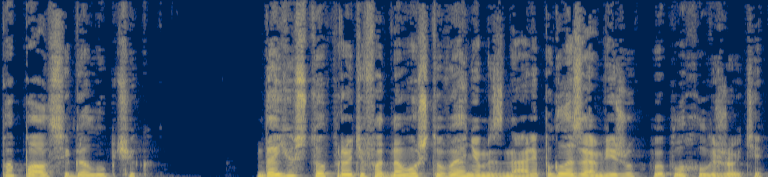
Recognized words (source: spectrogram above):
Попался, голубчик». Даю сто против одного, что вы о нем знали. По глазам вижу, вы плохо лжете».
